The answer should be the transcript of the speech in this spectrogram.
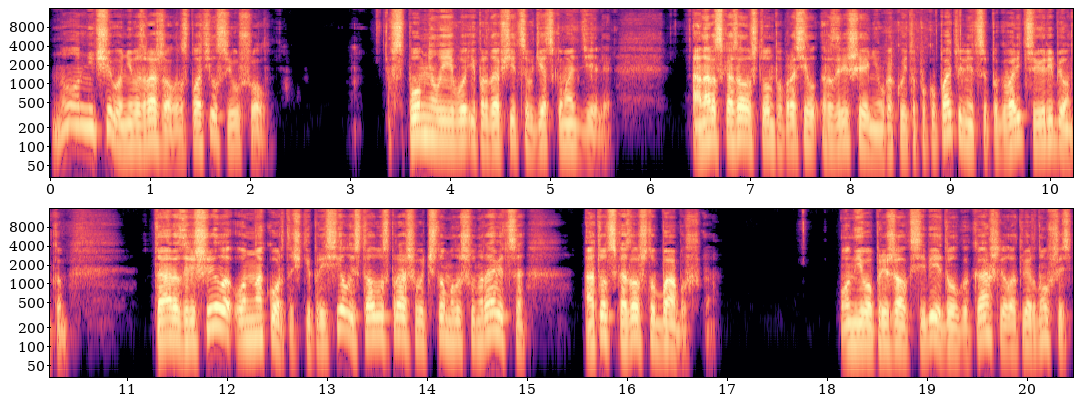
Но он ничего не возражал, расплатился и ушел. Вспомнила его и продавщица в детском отделе — она рассказала, что он попросил разрешения у какой-то покупательницы поговорить с ее ребенком. Та разрешила, он на корточке присел и стал выспрашивать, что малышу нравится, а тот сказал, что бабушка. Он его прижал к себе и долго кашлял, отвернувшись.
